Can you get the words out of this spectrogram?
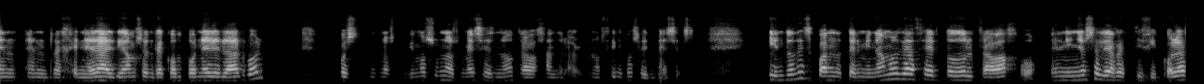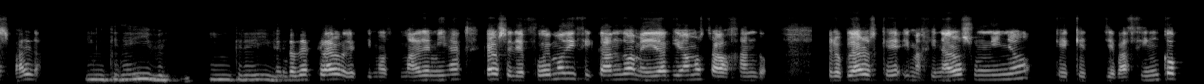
en, en regenerar, digamos, en recomponer el árbol, pues nos tuvimos unos meses, ¿no? Trabajando el árbol, unos cinco o seis meses. Y entonces, cuando terminamos de hacer todo el trabajo, el niño se le rectificó la espalda. Increíble, increíble. Entonces, claro, decimos, madre mía, claro, se le fue modificando a medida que íbamos trabajando. Pero claro, es que imaginaros un niño que, que lleva cinco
